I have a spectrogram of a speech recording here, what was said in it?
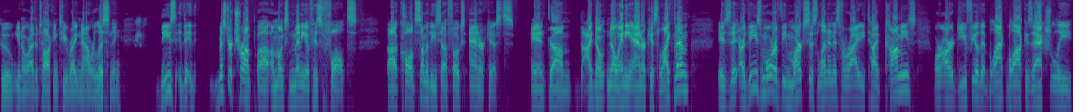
who you know are either talking to you right now or listening. These Mr. Trump, uh, amongst many of his faults, uh, called some of these uh, folks anarchists, and um, I don't know any anarchists like them. Is it are these more of the Marxist Leninist variety type commies, or are do you feel that Black Bloc is actually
